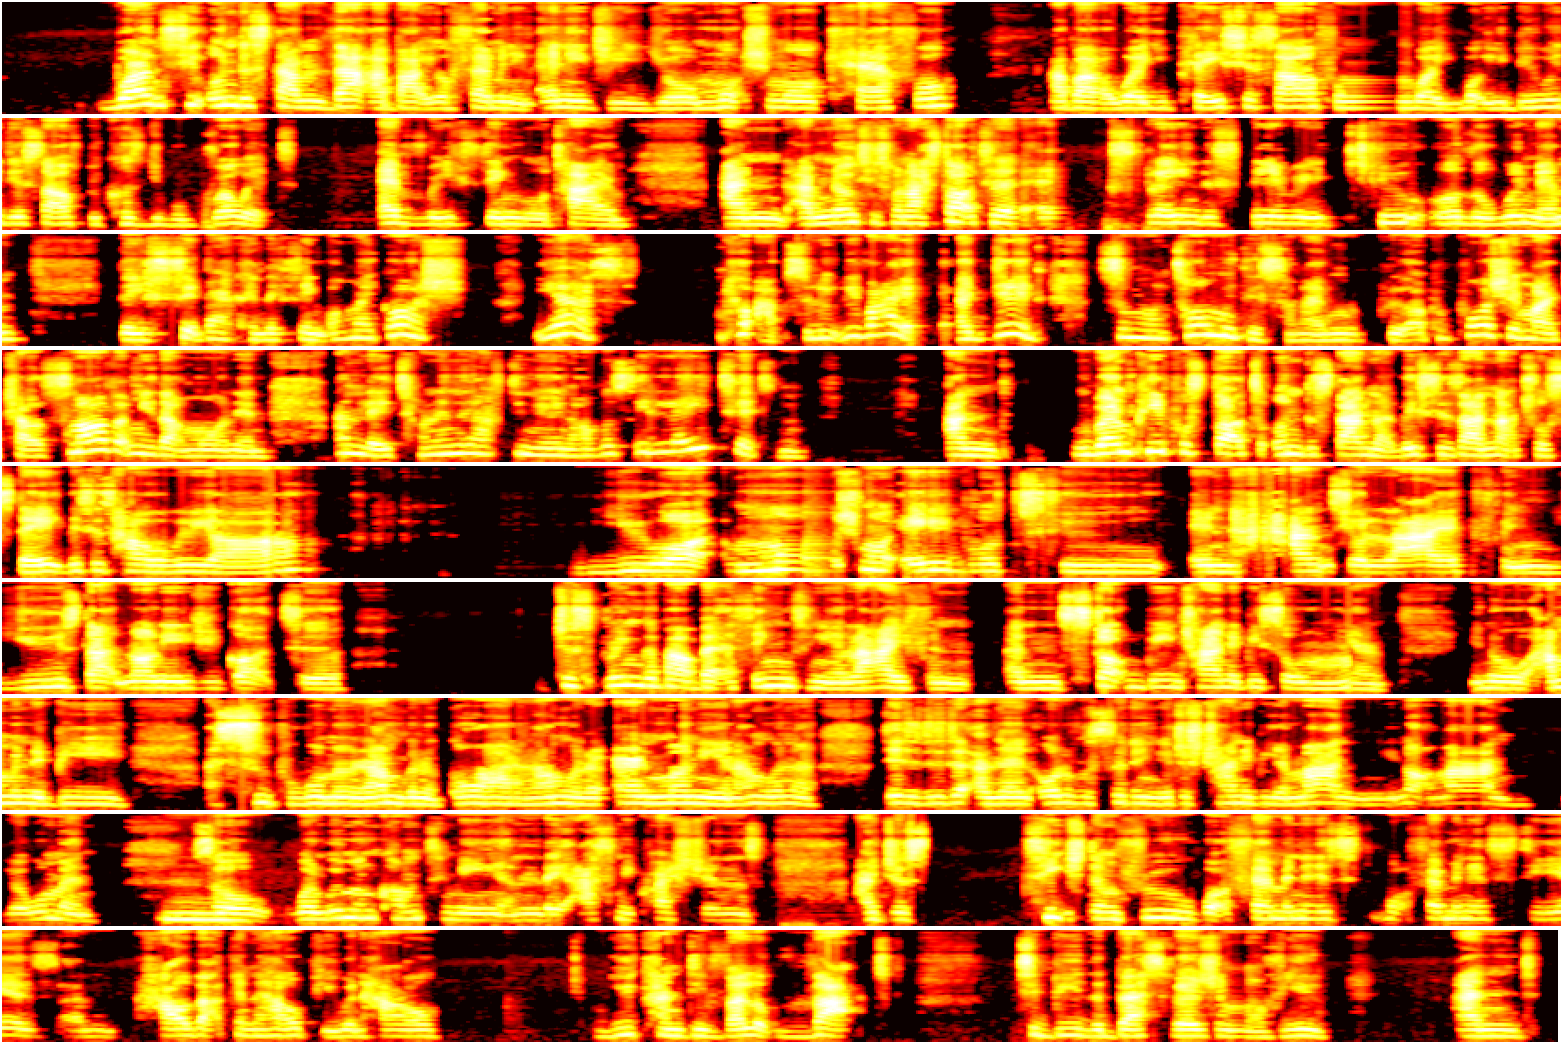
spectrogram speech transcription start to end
once you understand that about your feminine energy, you're much more careful about where you place yourself and what, what you do with yourself because you will grow it every single time. And I've noticed when I start to explain this theory to other women, they sit back and they think, oh my gosh, yes, you're absolutely right. I did. Someone told me this, and I, I proportion my child smiled at me that morning, and later on in the afternoon, I was elated. And when people start to understand that this is our natural state, this is how we are, you are much more able to enhance your life and use that knowledge you got to just bring about better things in your life and and stop being trying to be so you know, I'm gonna be a superwoman and I'm gonna go out and I'm gonna earn money and I'm gonna and then all of a sudden you're just trying to be a man. You're not a man, you're a woman. Mm. So when women come to me and they ask me questions, I just teach them through what feminist what femininity is and how that can help you and how you can develop that to be the best version of you. And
